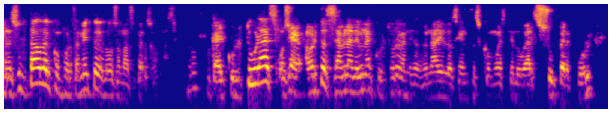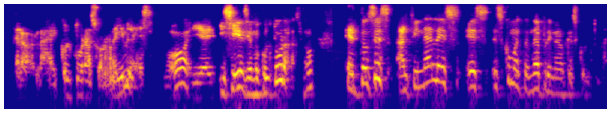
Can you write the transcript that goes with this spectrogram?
resultado del comportamiento de dos o más personas. ¿no? Porque hay culturas, o sea, ahorita se habla de una cultura organizacional y lo sientes como este lugar súper cool, pero hay culturas horribles, ¿no? Y, siguen siendo culturas, ¿no? Entonces, al final es, es, es como entender primero qué es cultura.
